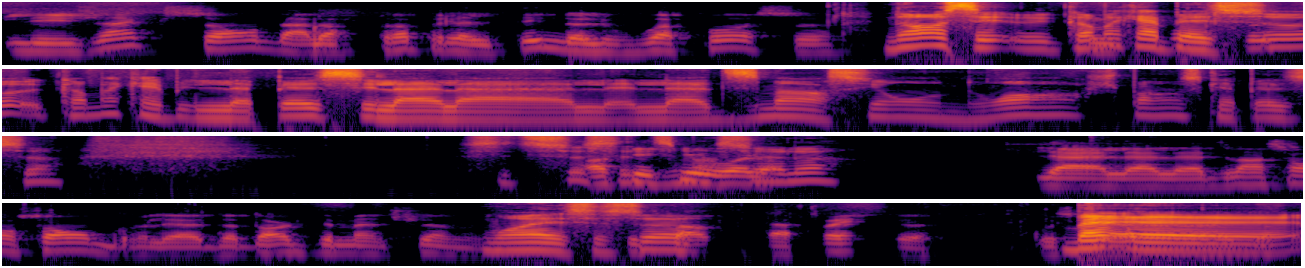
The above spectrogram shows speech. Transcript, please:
les gens qui sont dans leur propre réalité ne le voient pas, ça. Non, c'est euh, comment qu'ils appellent ça? Comment qu'ils l'appellent? C'est la, la, la, la dimension noire, je pense qu'ils appellent ça. C'est ça, Ok, cette dimension-là? La, la, la dimension sombre, le, The Dark Dimension. Ouais, c'est ça. la fin, là. Ben, euh,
